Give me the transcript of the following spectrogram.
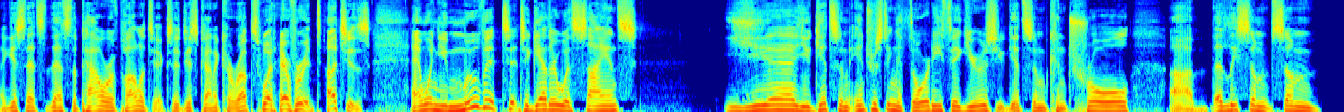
I guess that's that's the power of politics. It just kind of corrupts whatever it touches. And when you move it t- together with science, yeah, you get some interesting authority figures. You get some control, uh, at least some some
